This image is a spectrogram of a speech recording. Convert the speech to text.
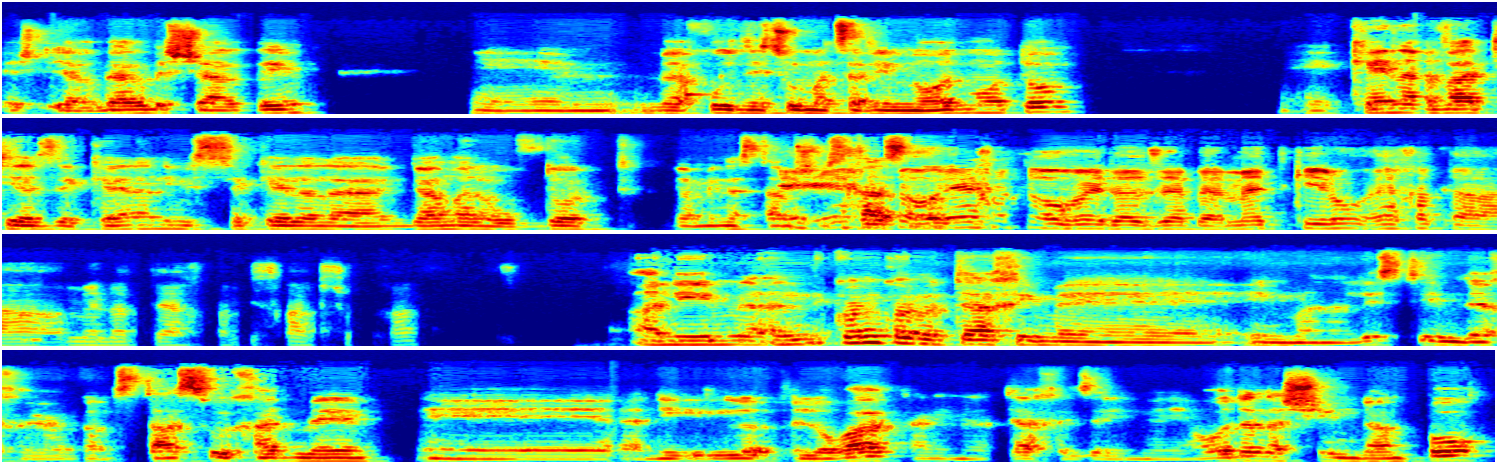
יש לי הרבה הרבה שערים, ואחוז ניצול מצבים מאוד מאוד טוב. אה, כן עבדתי על זה, כן אני מסתכל על ה, גם על העובדות, גם מן הסתם איך שסטס... אתה- איך אתה עובד על זה באמת? כאילו, איך אתה מנתח את המשחק שלך? אני, אני קודם כל מנתח עם, אה, עם אנליסטים, דרך אגב, גם סטס הוא אחד מהם, אה, אני לא, ולא רק, אני מנתח את זה עם אה, עוד אנשים, גם פה.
